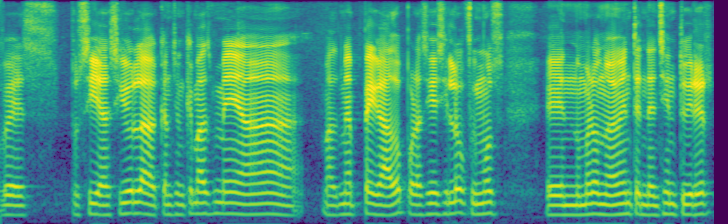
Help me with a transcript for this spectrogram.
pues, pues sí, ha sido la canción que más me ha, más me ha pegado, por así decirlo. Fuimos número 9 en tendencia en Twitter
